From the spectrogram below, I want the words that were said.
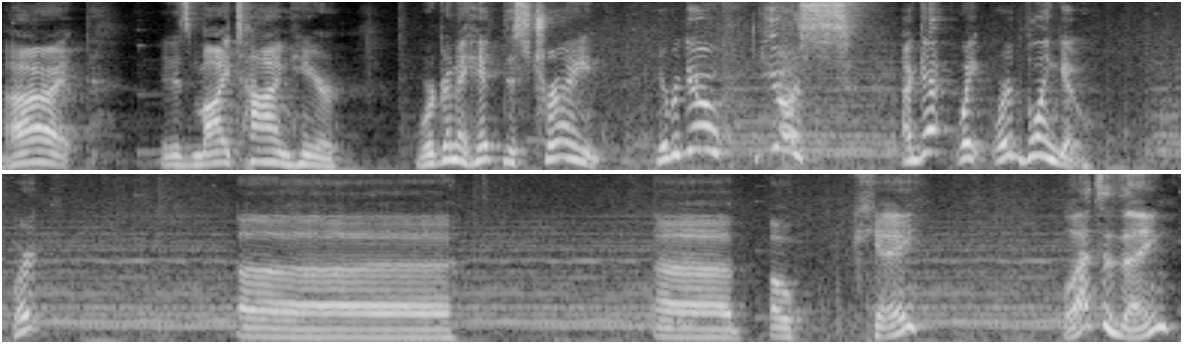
Alright. It is my time here. We're gonna hit this train. Here we go. Yes! I got, wait, where'd the plane go? Where? Uh, uh, okay. Well, that's a thing.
